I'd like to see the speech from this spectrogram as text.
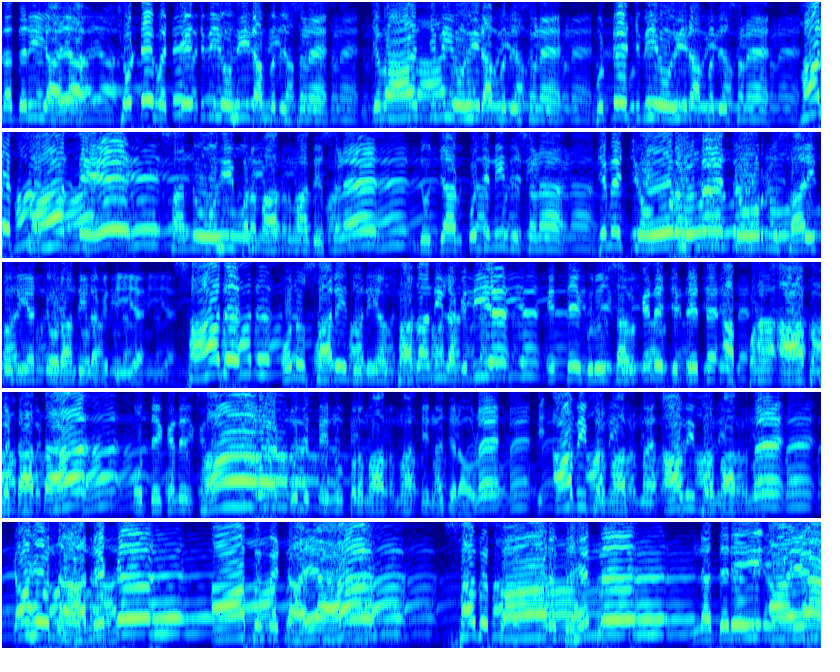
ਨਦਰੀ ਆਇਆ। ਛੋਟੇ ਬੱਚੇ 'ਚ ਵੀ ਉਹੀ ਰੱਬ ਦਿਸਣਾ ਜਵਾਨ 'ਚ ਵੀ ਉਹੀ ਰੱਬ ਦਿਸਣਾ ਬੁੱਢੇ 'ਚ ਵੀ ਉਹੀ ਰੱਬ ਦਿਸਣਾ ਹਰ ਥਾਂ ਤੇ ਸਾਨੂੰ ਉਹੀ ਪਰਮਾਤਮਾ ਦਿਸਣਾ ਦੂਜਾ ਕੁਝ ਨਹੀਂ ਦਿਸਣਾ। ਜਿਵੇਂ ਚੋਰ ਹੁੰਦਾ ਨਾ ਚੋਰ ਨੂੰ ਸਾਰੀ ਦੁਨੀਆ ਚੋਰਾਂ ਦੀ ਲੱਗਦੀ ਹੈ। ਸਾਧ ਉਹਨੂੰ ਸਾਰੀ ਦੁਨੀਆ ਸਾਧਾਂ ਦੀ ਲੱਗਦੀ ਹੈ। ਇੱਥੇ ਗੁਰੂ ਸਾਹਿਬ ਕਹਿੰਦੇ ਜਿੱਦੇ ਤੇ ਆਪਣਾ ਆਪ ਮਿਟਾਤਾ ਉਹਦੇ ਕਹਿੰਦੇ ਸਾਰਾ ਕੁਝ ਤੈਨੂੰ ਪਰਮਾਤਮਾ 'ਚ ਨਜ਼ਰ ਆਉਣਾ ਕਿ ਆ ਵੀ ਪਰਮਾਤਮਾ ਹੈ ਆ ਵੀ ਪਰਮਾਤਮਾ ਹੈ ਕਹੋ ਨਾਨਕ ਆਪ ਮਿਟਾਇਆ। ਸਭ ਪਾਰ ਬ੍ਰਹਮ। ਨਦਰੀ ਆਇਆ।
